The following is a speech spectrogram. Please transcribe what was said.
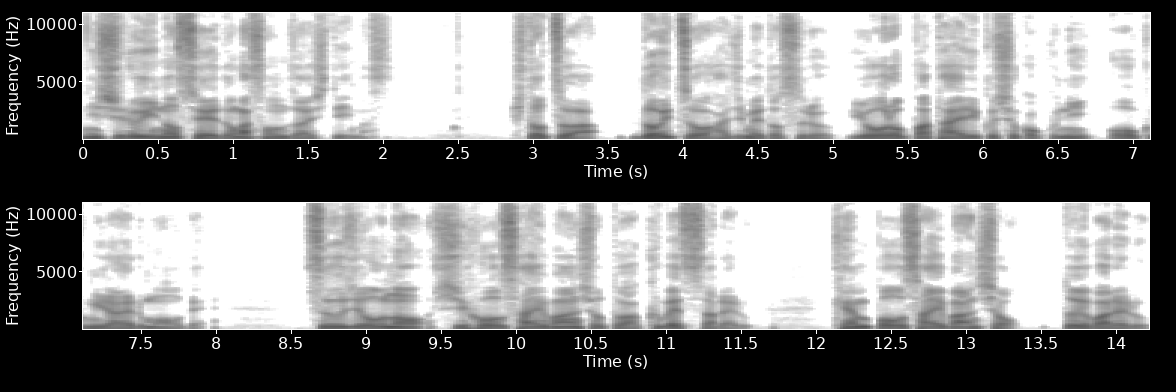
2種類の制度が存在しています。一つはドイツをはじめとするヨーロッパ大陸諸国に多く見られるもので通常の司法裁判所とは区別される憲法裁判所と呼ばれる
